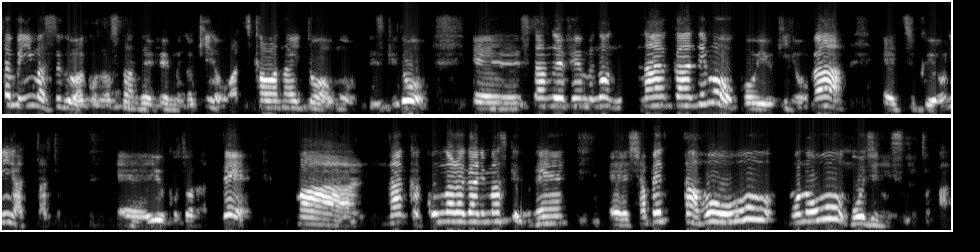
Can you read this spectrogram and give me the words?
多分今すぐはこのスタンド FM の機能は使わないとは思うんですけど、えー、スタンド FM の中でもこういう機能が、えー、つくようになったと、えー、いうことなんで、まあ、なんかこんがらがありますけどね、えー、喋った方を、ものを文字にするとか、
